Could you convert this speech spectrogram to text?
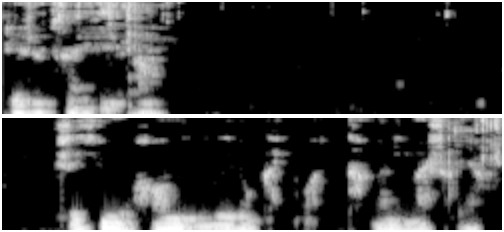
这是彩电啊，直径五毫米的微动开关，看看里面啥样。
